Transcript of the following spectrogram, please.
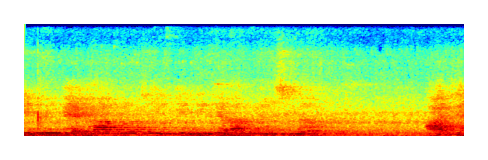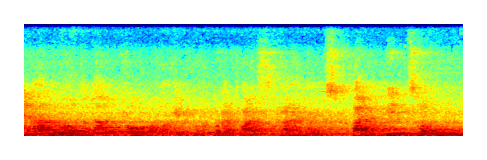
ఎన్ని మేఘాల నుంచి ఎన్ని జలాలు తెలిసినా ఆ జలాలు ఒకదానితో ఒకటి ఎప్పుడు కూడా పరస్పరంగా స్పర్ధించవు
